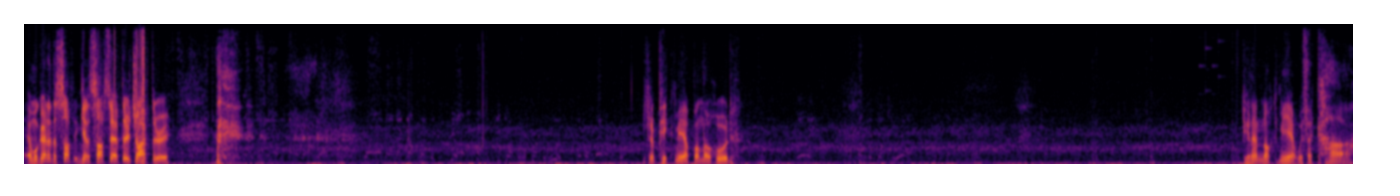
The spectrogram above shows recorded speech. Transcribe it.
and we'll go to the soft get a soft serve through drive through. You're gonna pick me up on the hood. You're gonna knock me out with a car.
